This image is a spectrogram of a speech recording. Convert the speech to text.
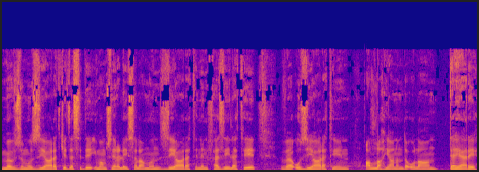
mövzumuz ziyarət gecəsidir. İmam Hüseyn əleyhissalamın ziyarətinin fəziləti və o ziyarətin Allah yanında olan dəyəri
